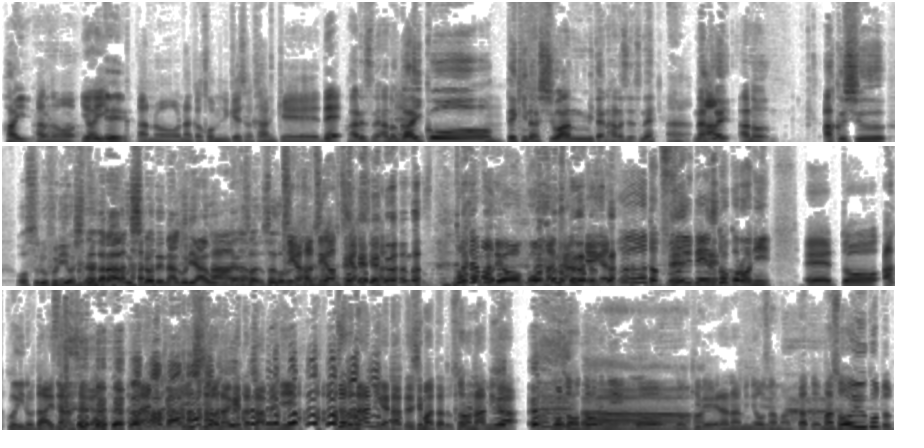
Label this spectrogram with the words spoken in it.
はい。あの、良いええ、あの、なんかコミュニケーション関係で、あれですね、あの、外交的な手腕みたいな話ですね。うんなんか、あの、握手をするふりをしながら、後ろで殴り合うみたいな、そうそういうこと違う違う違う違う。とても良好な関係がずーっと続いている ところに、えーっと、悪意の第三者が何か石を投げたために、ちょっと波が立ってしまったと。その波が元の通りに、こう、綺麗な波に収まったと。まあそういうこと。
